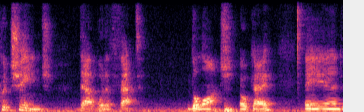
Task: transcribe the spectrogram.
could change that would affect the launch, okay? And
